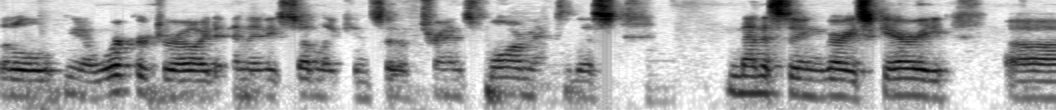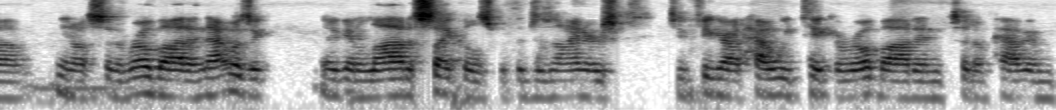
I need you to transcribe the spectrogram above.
little you know worker droid, and then he suddenly can sort of transform into this menacing, very scary, uh, you know, sort of robot. And that was a Get a lot of cycles with the designers to figure out how we take a robot and sort of have him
